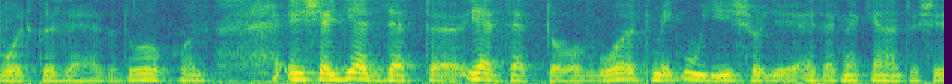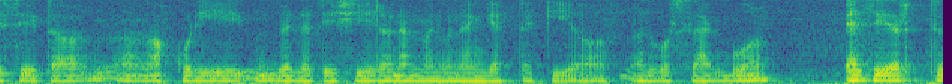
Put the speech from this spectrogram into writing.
volt köze ehhez a dologhoz. És egy jegyzett, jegyzett dolog volt, még úgy is, hogy ezeknek jelentős részét a, a akkori vezetésére nem nagyon engedtek ki a, az országból ezért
